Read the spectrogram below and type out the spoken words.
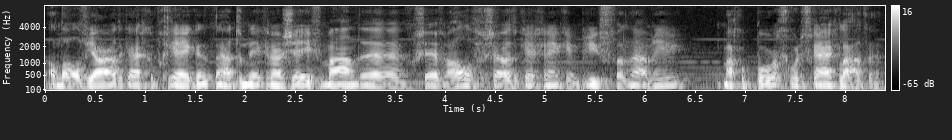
Anderhalf jaar had ik eigenlijk op gerekend. Nou, toen ik na zeven maanden, of zeven en een half of zo, toen kreeg ik in één keer een brief van, nou meneer, mag op borg worden vrijgelaten.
